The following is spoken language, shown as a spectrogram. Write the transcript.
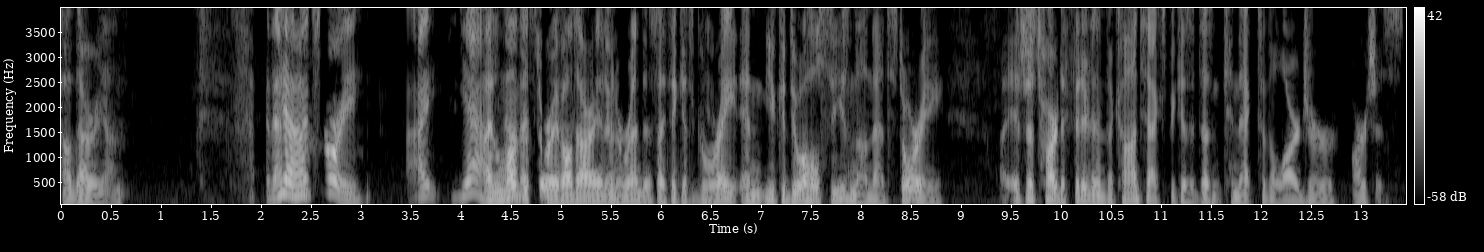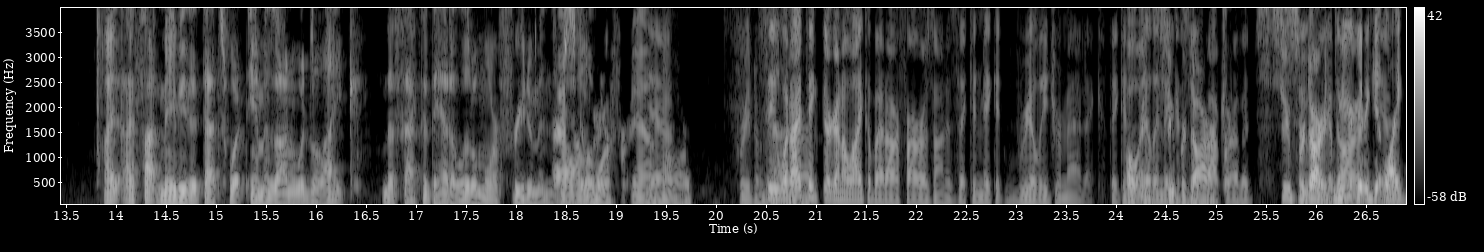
Aldarion. That's Yeah. a good story. I yeah, I love the story of that's really Aldarion and good. Erendis. I think it's great, and you could do a whole season on that story. It's just hard to fit it into the context because it doesn't connect to the larger arches. I, I thought maybe that that's what Amazon would like the fact that they had a little more freedom in their Uh, a little more, fr- yeah, a little more freedom. See, what I think they're gonna like about Ar-Pharazon is they can make it really dramatic. They can Oh, really make super a soap dark. opera of it. super, super dark. I mean, you're going to get yeah. like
